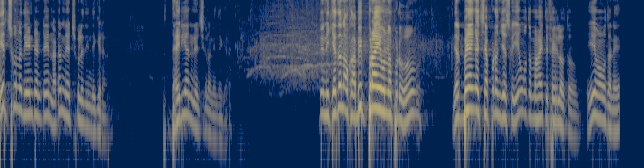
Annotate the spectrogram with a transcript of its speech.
నేర్చుకున్నది ఏంటంటే నటన నేర్చుకోలేదు దీని దగ్గర. ధైర్యాన్ని నేర్చుకున్నాను నీ దగ్గర. నీకు ఏదైనా ఒక అభిప్రాయం ఉన్నప్పుడు నిర్భయంగా చెప్పడం చేసుకో. ఏమవుతావు మహా అయితే ఫెయిల్ అవుతావు. ఏమవుతుంది?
